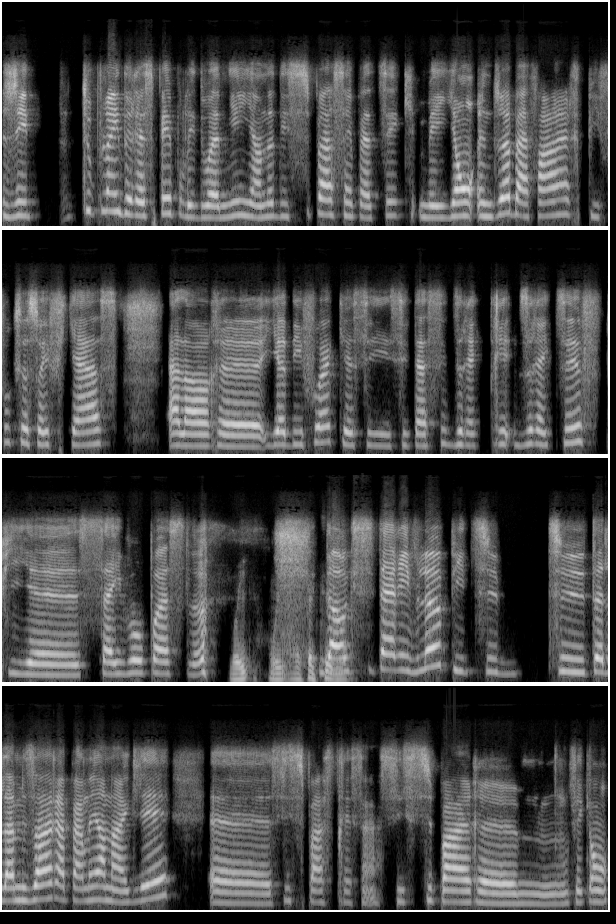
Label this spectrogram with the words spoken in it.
J'ai tout plein de respect pour les douaniers. Il y en a des super sympathiques, mais ils ont un job à faire, puis il faut que ce soit efficace. Alors, euh, il y a des fois que c'est assez directif, puis euh, ça y va au poste. Là. Oui, oui, effectivement. Donc, si tu arrives là, puis tu tu as de la misère à parler en anglais, euh, c'est super stressant. C'est super. Euh, fait qu'on.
